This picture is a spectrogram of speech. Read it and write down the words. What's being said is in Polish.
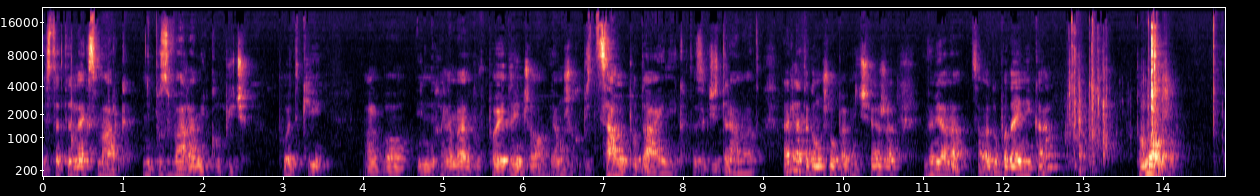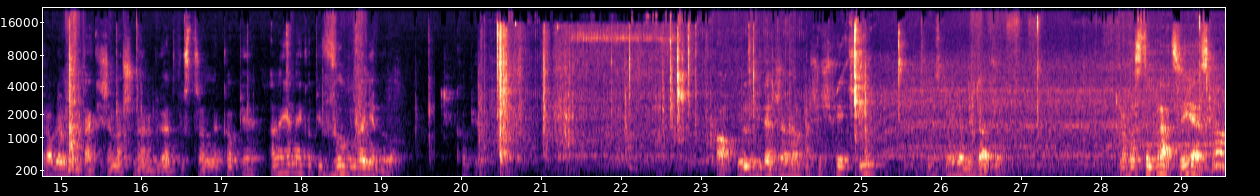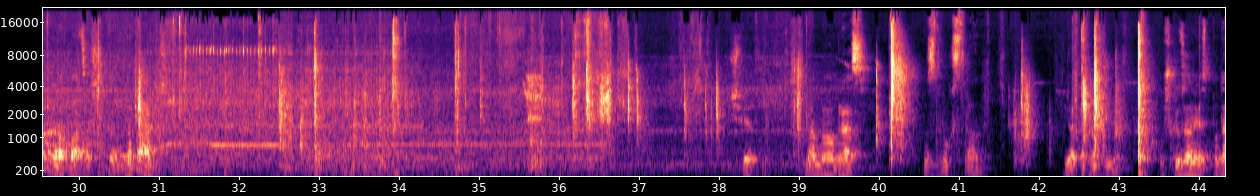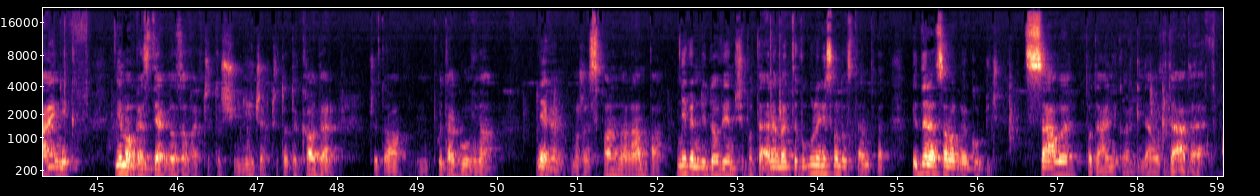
Niestety Lexmark nie pozwala mi kupić płytki albo innych elementów pojedynczo. Ja muszę kupić cały podajnik. To jest jakiś dramat. Ale dlatego muszę upewnić się, że wymiana całego podajnika pomoże. Problem był taki, że maszyna robiła dwustronne kopie, ale jednej kopii w ogóle nie było. Kopiuję. O, już widać, że lampa się świeci, więc powinno być dobrze. Trochę z tym pracy jest, no ale opłaca się to naprawić. Świetnie. Mamy obraz z dwóch stron. I o to chodziło. Uszkodzony jest podajnik. Nie mogę zdiagnozować, czy to silniczek, czy to dekoder, czy to mm, płyta główna. Nie wiem, może spalna lampa. Nie wiem, nie dowiem się, bo te elementy w ogóle nie są dostępne. Jedyne co mogę kupić, cały podajnik oryginałów DADF.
